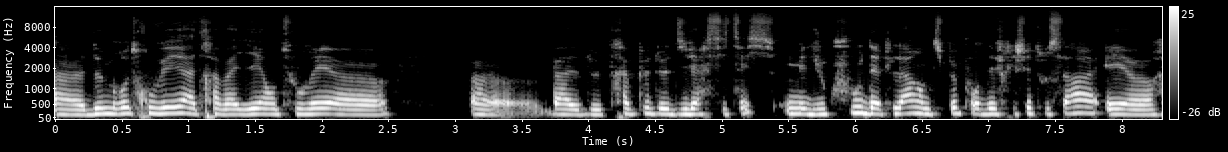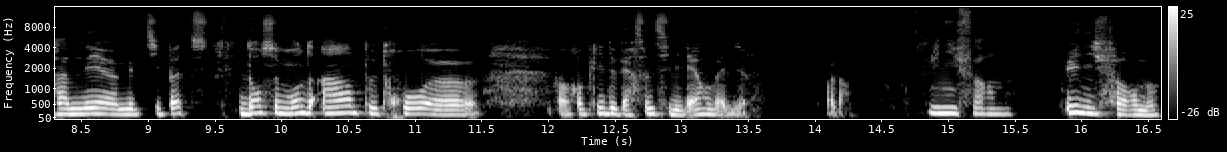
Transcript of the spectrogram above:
De me retrouver à travailler entouré euh, bah, de très peu de diversité, mais du coup d'être là un petit peu pour défricher tout ça et euh, ramener euh, mes petits potes dans ce monde un peu trop rempli de personnes similaires, on va dire. Voilà. L'uniforme. Uniforme.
